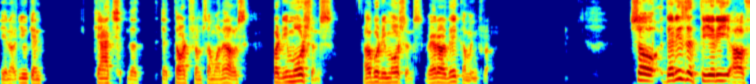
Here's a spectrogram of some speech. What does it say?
you know you can catch the a thought from someone else. But emotions how about emotions? Where are they coming from? So there is a theory of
